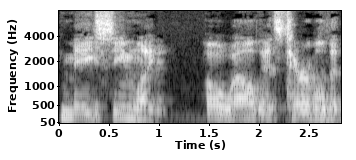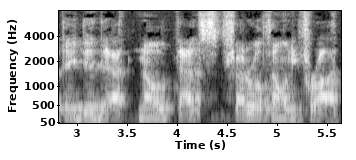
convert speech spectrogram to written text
may seem like oh, well, it's terrible that they did that. No, that's federal felony fraud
